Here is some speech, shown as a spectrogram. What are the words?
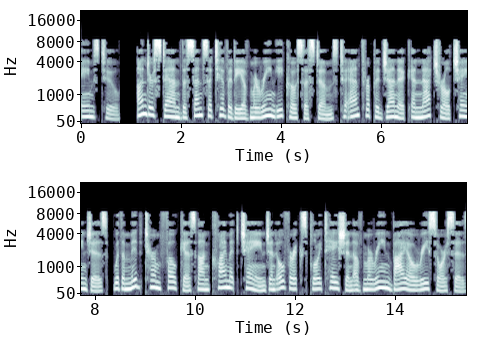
aims to understand the sensitivity of marine ecosystems to anthropogenic and natural changes, with a mid-term focus on climate change and overexploitation of marine bioresources.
